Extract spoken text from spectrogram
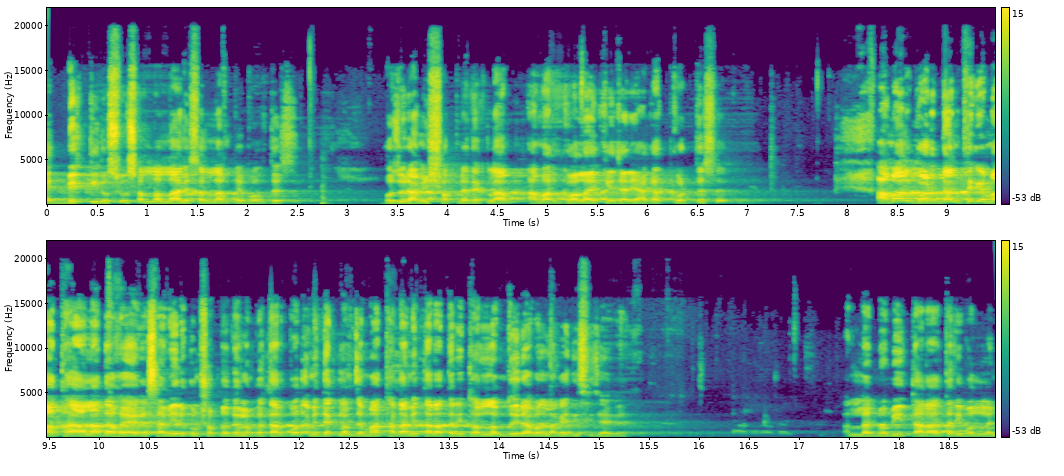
এক ব্যক্তি রসুল সাল্লাহ আলি সাল্লামকে বলতেছে হুজুর, আমি স্বপ্নে দেখলাম আমার গলায় কে জানি আঘাত করতেছে। আমার গরদান থেকে মাথা আলাদা হয়ে গেছে, আমি এরকম স্বপ্ন দেখলাম। তারপর আমি দেখলাম যে মাথাটা আমি তাড়াতাড়ি ধরলাম ধরে আবার লাগাই দিছি জায়গায়। আল্লাহ নবী তাড়াতাড়ি বললেন,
